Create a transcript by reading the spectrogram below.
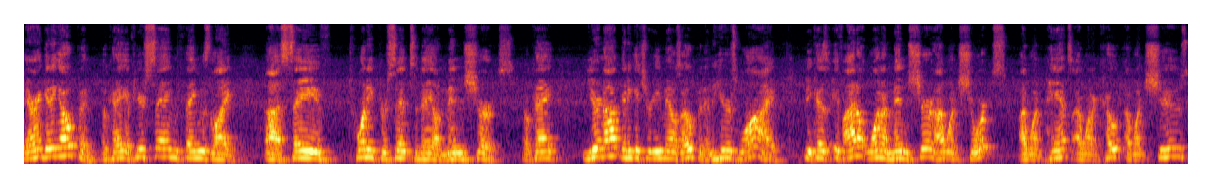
they aren't getting open okay? If you're saying things like uh, save 20% today on men's shirts okay? You're not going to get your emails open and here's why. Because if I don't want a men's shirt I want shorts I want pants I want a coat I want shoes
